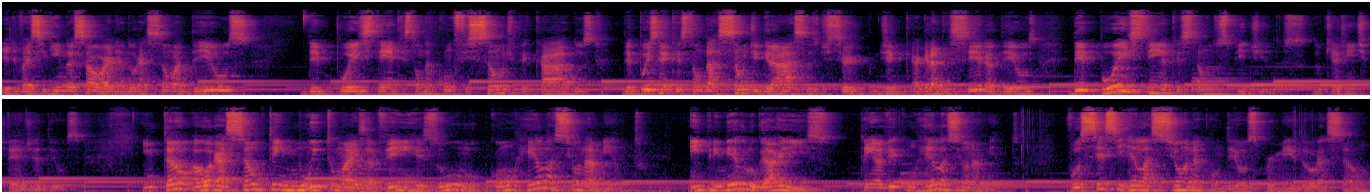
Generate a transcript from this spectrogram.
Ele vai seguindo essa ordem: adoração a Deus, depois tem a questão da confissão de pecados, depois tem a questão da ação de graças, de, ser, de agradecer a Deus, depois tem a questão dos pedidos, do que a gente pede a Deus. Então, a oração tem muito mais a ver, em resumo, com relacionamento. Em primeiro lugar, é isso, tem a ver com relacionamento. Você se relaciona com Deus por meio da oração,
